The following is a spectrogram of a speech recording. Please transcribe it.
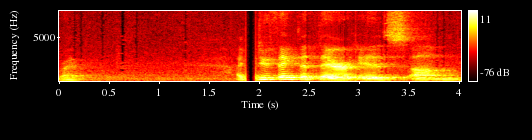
Right. I do think that there is, um,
